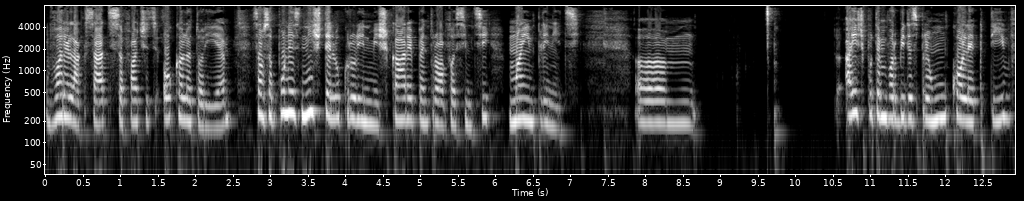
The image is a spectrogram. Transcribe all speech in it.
vă relaxați, să faceți o călătorie sau să puneți niște lucruri în mișcare pentru a vă simți mai împliniți. Um, aici putem vorbi despre un colectiv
